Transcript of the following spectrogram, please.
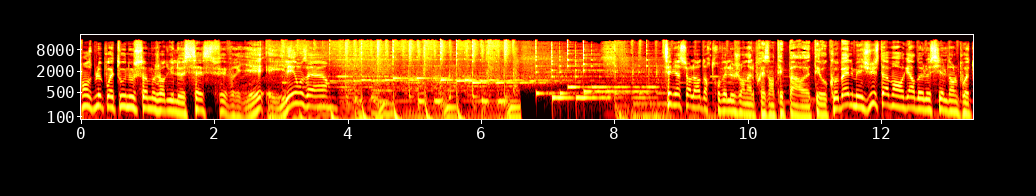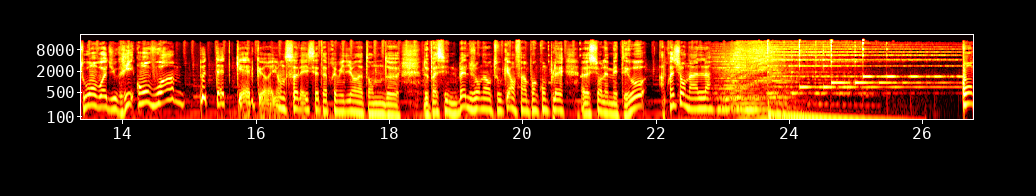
France Bleu Poitou, nous sommes aujourd'hui le 16 février et il est 11h. C'est bien sûr l'heure de retrouver le journal présenté par euh, Théo Cobel, mais juste avant, on regarde le ciel dans le Poitou, on voit du gris, on voit peut-être quelques rayons de soleil cet après-midi, on attend de, passer une belle journée en tout cas, on fait un point complet euh, sur la météo après ce journal.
